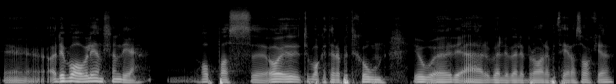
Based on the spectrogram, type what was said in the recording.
Eh, det var väl egentligen det. Hoppas, eh, och tillbaka till repetition. Jo, eh, det är väldigt, väldigt bra att repetera saker.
